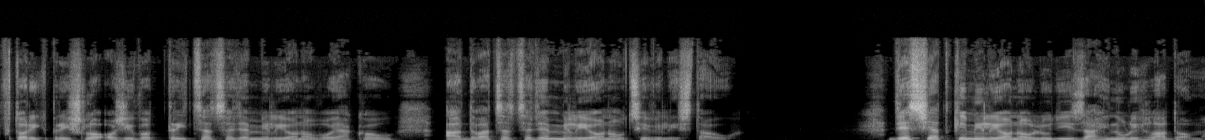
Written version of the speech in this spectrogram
v ktorých prišlo o život 37 miliónov vojakov a 27 miliónov civilistov. Desiatky miliónov ľudí zahynuli hladom.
